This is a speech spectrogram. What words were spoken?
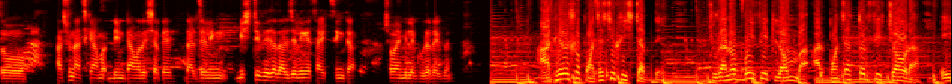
তো আসুন আজকে আমার দিনটা আমাদের সাথে দার্জিলিং, বৃষ্টি ভেজা দার্জিলিং এর সাইট সিংটা সবাই মিলে ঘুরে দেখবেন। আঠেরোশো পঁচাশি খ্রিস্টাব্দে চুরানব্বই ফিট লম্বা আর পঁচাত্তর ফিট চওড়া এই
